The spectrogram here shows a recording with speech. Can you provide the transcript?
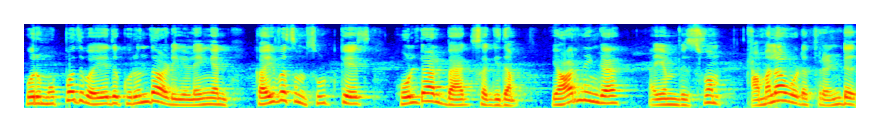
ஒரு முப்பது வயது குறுந்தாடி இளைஞன். கைவசம் சூட்கேஸ் ஹோல்டால் பேக் சகிதம். யார் நீங்க? ஐ எம் விஸ்வம். அமலாவோட ஃப்ரெண்டு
